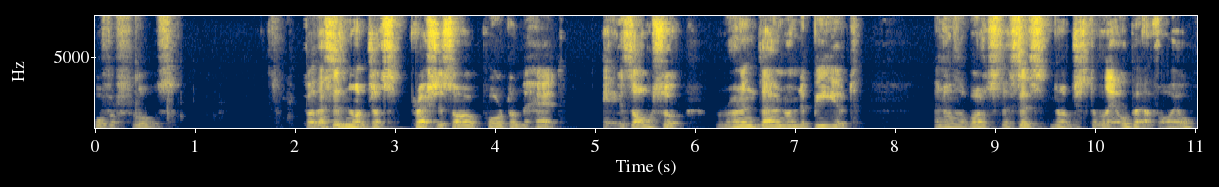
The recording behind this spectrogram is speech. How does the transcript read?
overflows. But this is not just precious oil poured on the head, it is also running down on the beard. In other words, this is not just a little bit of oil,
